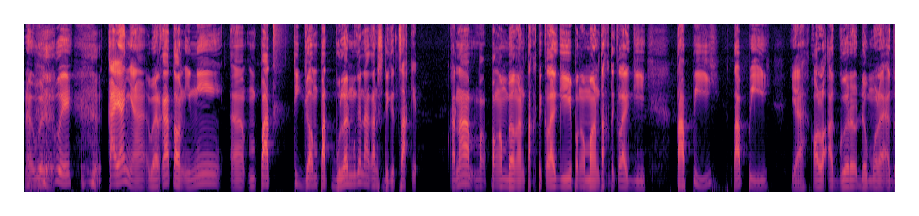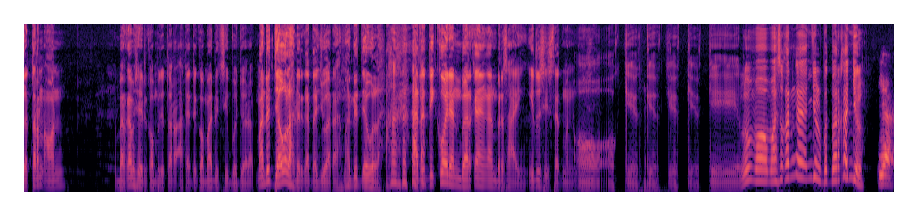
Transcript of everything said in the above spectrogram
Nah buat gue kayaknya Barca tahun ini eh, empat tiga empat bulan mungkin akan sedikit sakit karena pe- pengembangan taktik lagi, pengembangan taktik lagi. Tapi tapi ya kalau Aguero udah mulai agak turn on Barca bisa jadi kompetitor Atletico Madrid sih buat juara. Madrid jauh lah dari kata juara. Madrid jauh lah. Atletico dan Barca yang akan bersaing. Itu sih statement. gue. Oh, oke oke oke oke oke. Lu mau masukkan nggak Anjul buat Barca Anjul? Iya,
